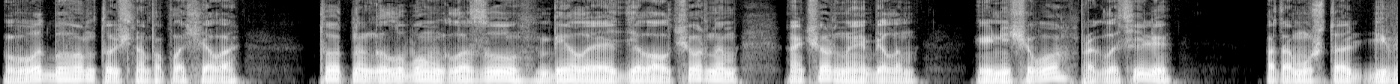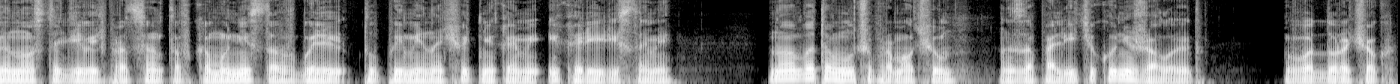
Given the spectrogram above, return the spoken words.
Вот бы вам точно поплохело. Тот на голубом глазу белое делал черным, а черное белым. И ничего, проглотили. Потому что 99% коммунистов были тупыми начетниками и карьеристами. Но об этом лучше промолчу. За политику не жалуют. Вот дурачок.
